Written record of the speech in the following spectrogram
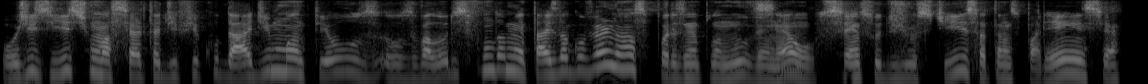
hoje existe uma certa dificuldade dificuldade em manter os, os valores fundamentais da governança, por exemplo, a nuvem, né? Sim. né? O senso de justiça, a transparência,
